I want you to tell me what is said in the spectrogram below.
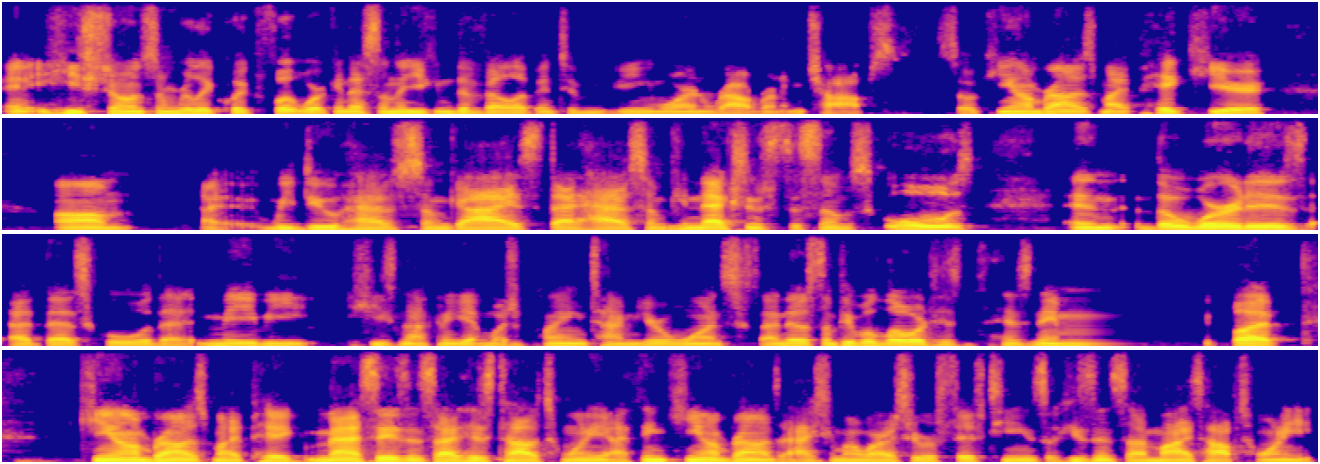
And he's shown some really quick footwork, and that's something you can develop into being more in route running chops. So Keon Brown is my pick here. Um, I, we do have some guys that have some connections to some schools, and the word is at that school that maybe he's not going to get much playing time year one. I know some people lowered his his name, but Keon Brown is my pick. Matt says inside his top twenty. I think Keon Brown is actually my wide receiver fifteen, so he's inside my top twenty.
